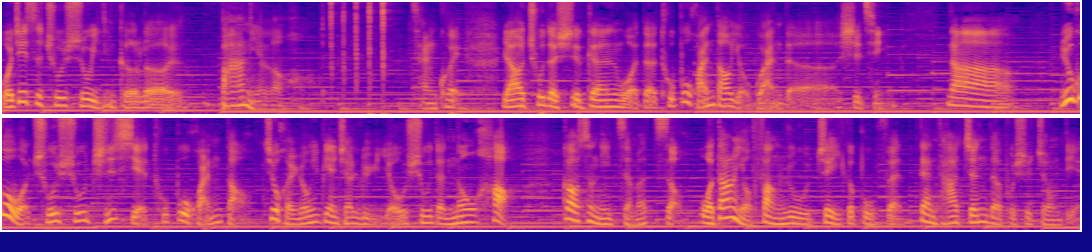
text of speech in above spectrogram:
我这次出书已经隔了八年了哈。惭愧，然后出的是跟我的徒步环岛有关的事情。那如果我出书只写徒步环岛，就很容易变成旅游书的 know how，告诉你怎么走。我当然有放入这一个部分，但它真的不是重点。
